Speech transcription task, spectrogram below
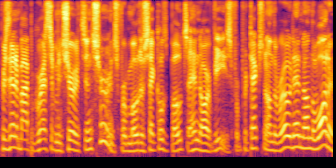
presented by Progressive Insurance. Insurance for motorcycles, boats, and RVs for protection on the road and on the water.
